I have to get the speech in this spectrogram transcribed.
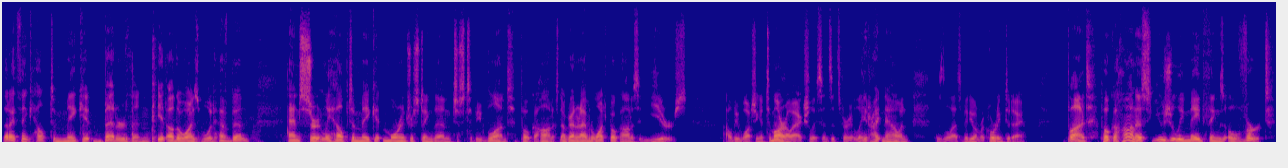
that I think help to make it better than it otherwise would have been and certainly helped to make it more interesting than, just to be blunt, Pocahontas. Now, granted, I haven't watched Pocahontas in years. I'll be watching it tomorrow, actually, since it's very late right now, and this is the last video I'm recording today. But Pocahontas usually made things overt.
